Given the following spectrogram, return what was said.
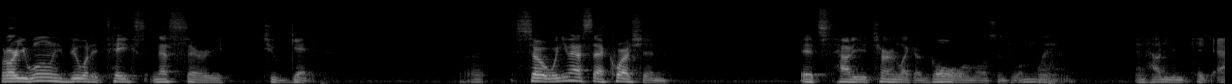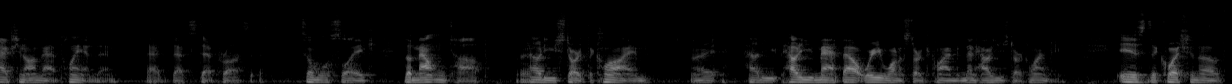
But are you willing to do what it takes necessary to get it? Right. So when you ask that question, it's how do you turn like a goal almost into a mm. plan? And how do you take action on that plan then? That that step process. It's almost like the mountaintop. How do you start the climb? Right? How do you how do you map out where you want to start the climb and then how do you start climbing? Is the question of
